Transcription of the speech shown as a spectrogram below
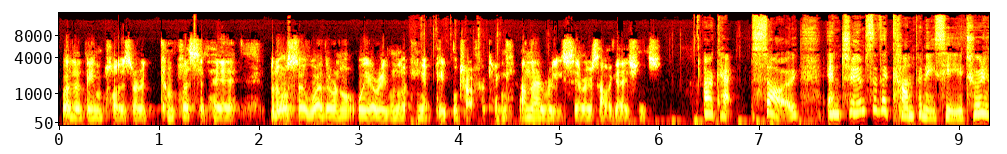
whether the employers are complicit here, but also whether or not we are even looking at people trafficking. And they're really serious allegations. Okay, so in terms of the companies here, t-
